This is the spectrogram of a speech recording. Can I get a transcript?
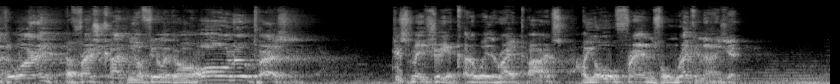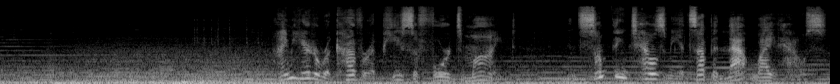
Not to worry. A fresh cut and you'll feel like a whole new person. Just make sure you cut away the right parts, or your old friends won't recognize you. I'm here to recover a piece of Ford's mind. And something tells me it's up in that lighthouse.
